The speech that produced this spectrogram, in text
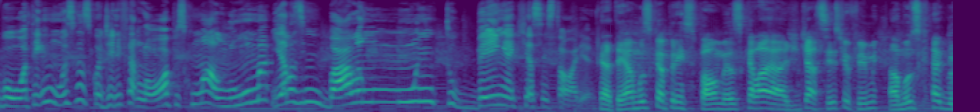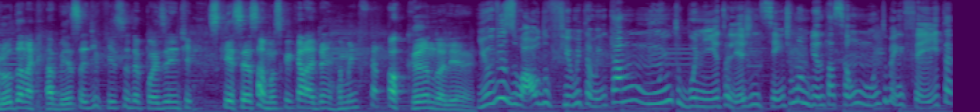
boa. Tem músicas com a Jennifer Lopes, com a Luma, e elas embalam muito bem aqui essa história. É, tem a música principal mesmo, que ela, a gente assiste o filme, a música gruda na cabeça, é difícil depois a gente esquecer essa música que ela realmente fica tocando ali, né? E o visual do filme também tá muito bonito ali, a gente sente uma ambientação muito bem feita,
